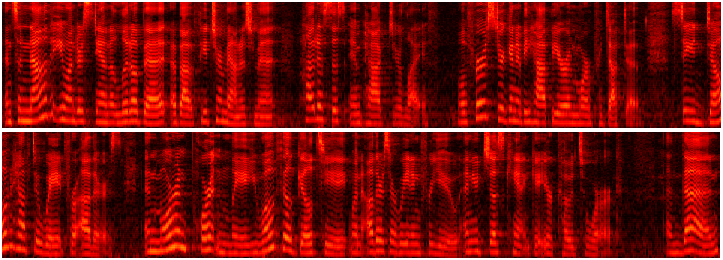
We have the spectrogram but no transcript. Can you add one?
And so now that you understand a little bit about feature management, how does this impact your life? Well, first, you're going to be happier and more productive. So you don't have to wait for others. And more importantly, you won't feel guilty when others are waiting for you and you just can't get your code to work. And then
